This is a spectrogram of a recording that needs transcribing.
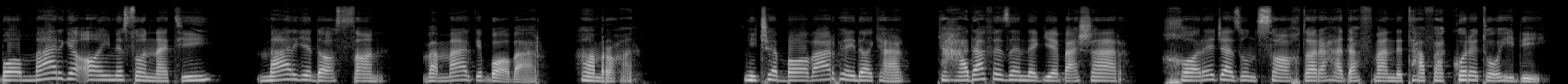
با مرگ آین سنتی، مرگ داستان و مرگ باور همراهن. نیچه باور پیدا کرد که هدف زندگی بشر خارج از اون ساختار هدفمند تفکر توحیدی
